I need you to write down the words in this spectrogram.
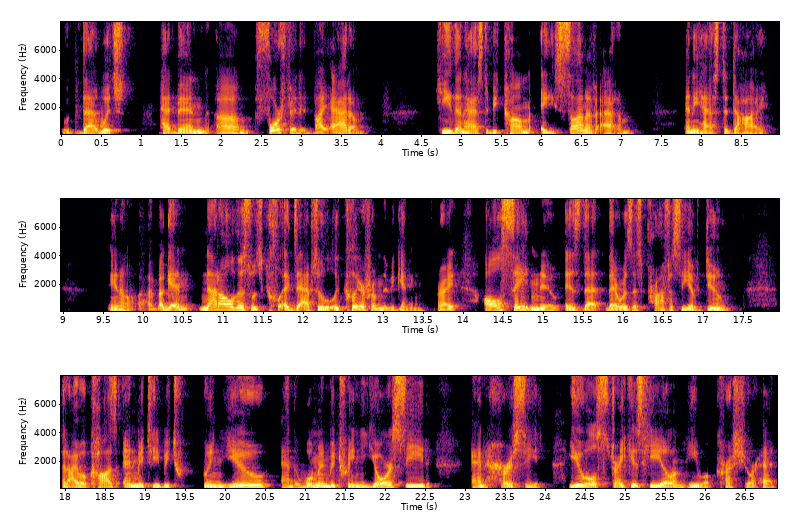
that which had been um, forfeited by Adam, he then has to become a son of Adam and he has to die. You know, again, not all this was cl- absolutely clear from the beginning, right? All Satan knew is that there was this prophecy of doom that I will cause enmity between you and the woman, between your seed and her seed. You will strike his heel and he will crush your head.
